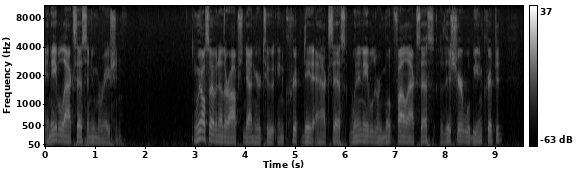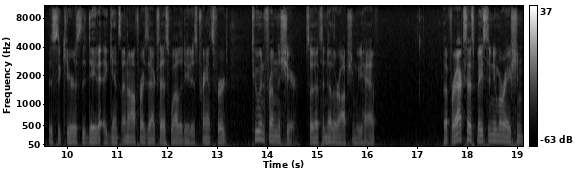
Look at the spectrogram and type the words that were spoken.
Enable Access Enumeration. We also have another option down here to encrypt data access. When enabled, remote file access of this share will be encrypted. This secures the data against unauthorized access while the data is transferred to and from the share. So that's another option we have. But for access-based enumeration,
